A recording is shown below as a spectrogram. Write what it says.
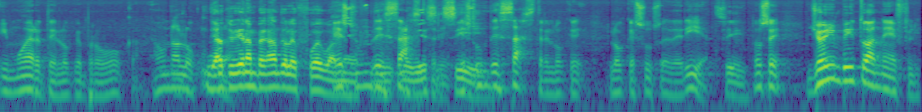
y muerte lo que provoca. Es una locura. Ya estuvieran pegándole fuego a es Netflix, un desastre. sí. Es un desastre lo que, lo que sucedería. Sí. Entonces, yo invito a Netflix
